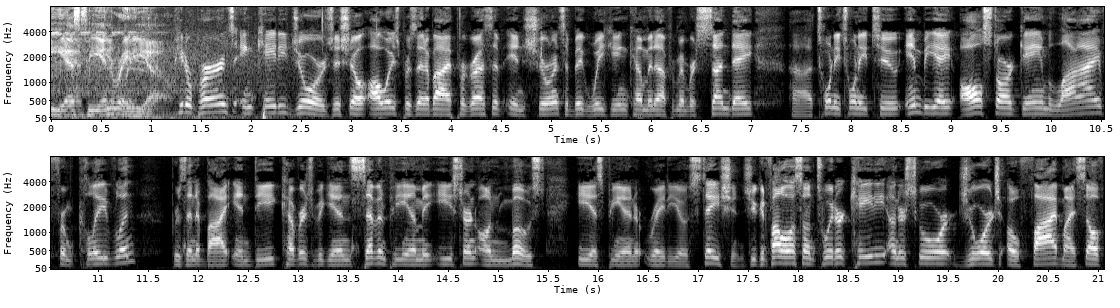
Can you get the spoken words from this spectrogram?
ESPN Radio. Peter Burns and Katie George. This show always presented by Progressive Insurance. A big weekend coming up. Remember Sunday, uh, 2022 NBA All Star Game live from Cleveland. Presented by Indeed. Coverage begins 7 p.m. Eastern on most ESPN radio stations. You can follow us on Twitter, Katie underscore George 05, myself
